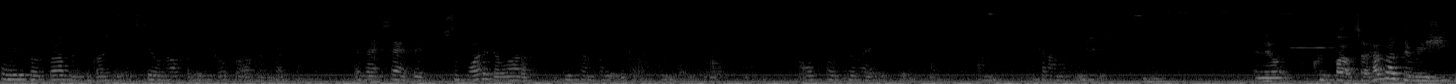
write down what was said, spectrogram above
political problem because there is still no political problem. But as I said, they supported a lot of different political activities, also related to some economic issues. Mm-hmm. And then, quick follow-up. So, how about the regime?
